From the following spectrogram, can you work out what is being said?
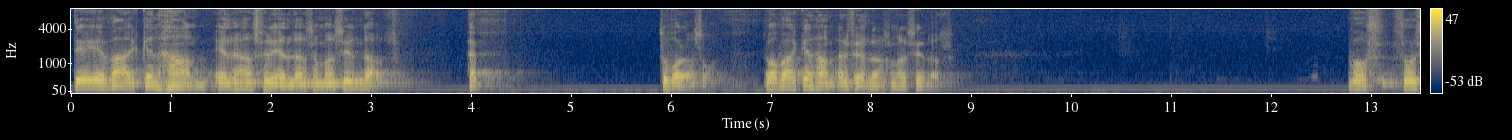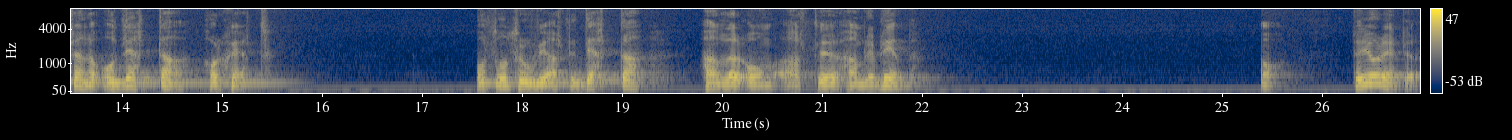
Det är varken han eller hans föräldrar som har syndat. Så var det alltså. Det var varken han eller föräldrarna som hade syndat. Vad står det sen då? Och detta har skett. Och då tror vi att detta handlar om att eh, han blev blind. Ja, det gör det inte.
